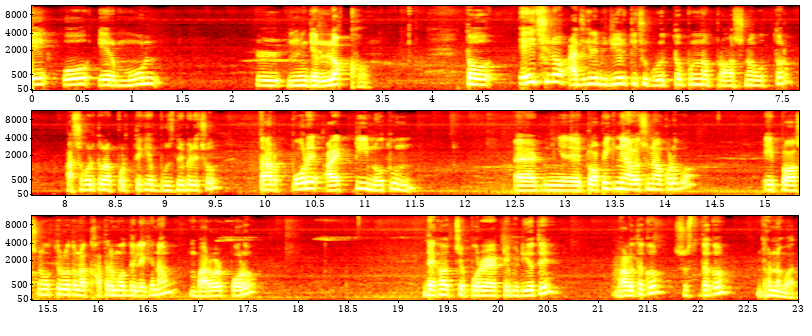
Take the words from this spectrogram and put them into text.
এ ও এর মূল লক্ষ্য। তো এই ছিল আজকের ভিডিওর কিছু গুরুত্বপূর্ণ প্রশ্ন উত্তর। আশা করি তোমরা প্রত্যেকে বুঝতে পেরেছ। তারপরে আরেকটি নতুন টপিক নিয়ে আলোচনা করব। এই প্রশ্ন উত্তরগুলো তোমরা খাতার মধ্যে লিখে নাও, বারবার পড়ো। দেখা হচ্ছে পরের একটি ভিডিওতে। ভালো থেকো, সুস্থ থেকো। ধন্যবাদ।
